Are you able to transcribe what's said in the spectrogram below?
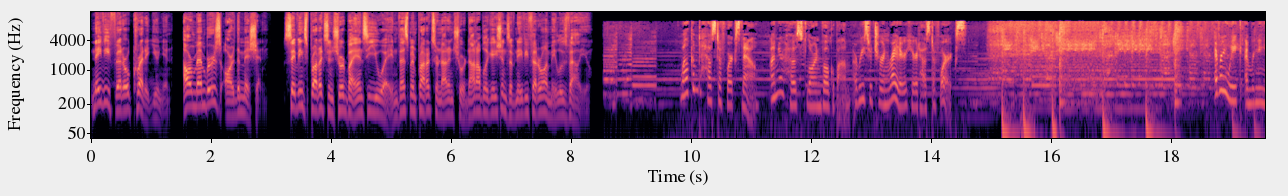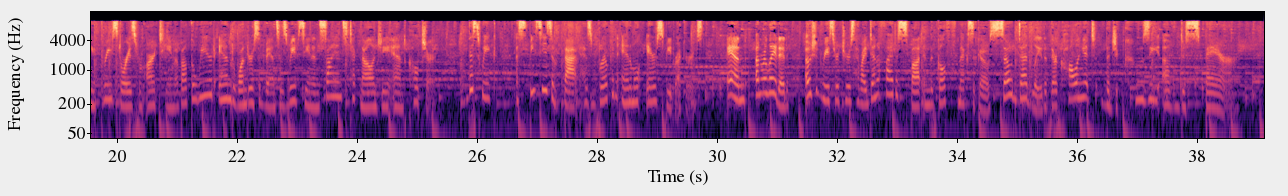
Navy Federal Credit Union. Our members are the mission. Savings products insured by NCUA. Investment products are not insured, not obligations of Navy Federal and may lose value. Welcome to How Stuff Works Now. I'm your host, Lauren Vogelbaum, a researcher and writer here at How Stuff Works. Every week, I'm bringing you three stories from our team about the weird and wondrous advances we've seen in science, technology, and culture. This week, a species of bat has broken animal airspeed records. And, unrelated, ocean researchers have identified a spot in the Gulf of Mexico so deadly that they're calling it the Jacuzzi of Despair.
